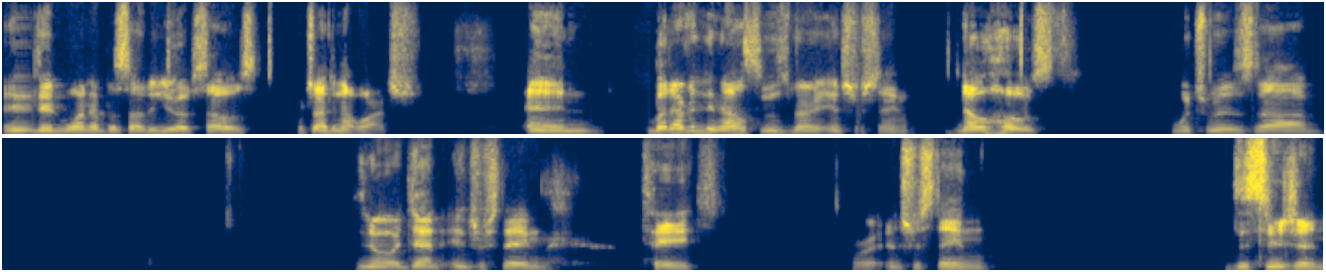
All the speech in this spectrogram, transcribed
They did one episode of UFOs, which I did not watch, and but everything else was very interesting. No host, which was um, you know again interesting take or interesting decision.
